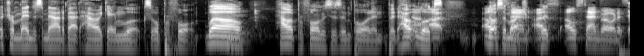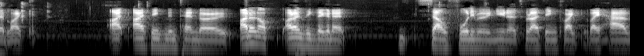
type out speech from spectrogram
a tremendous amount about how a game looks or perform. Well, hmm. How it performs is important, but how it looks, I- not so much. stand- I, But I'll stand by what I said. Like, I I think Nintendo. I don't know. I don't think they're gonna sell 40 million units, but I think like they have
